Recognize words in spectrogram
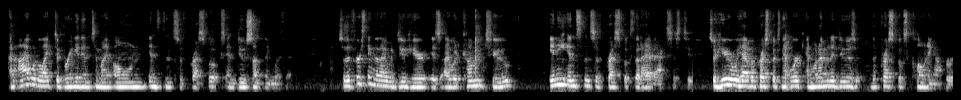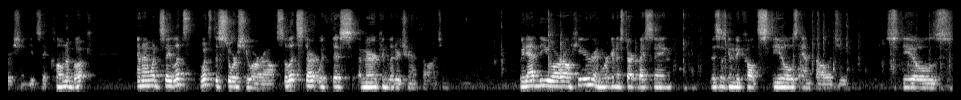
And I would like to bring it into my own instance of Pressbooks and do something with it. So the first thing that I would do here is I would come to any instance of Pressbooks that I have access to. So here we have a Pressbooks network, and what I'm going to do is the Pressbooks cloning operation. You'd say clone a book, and I would say, let's what's the source URL? So let's start with this American Literature Anthology. We'd add the URL here, and we're going to start by saying this is going to be called Steel's Anthology. Steel's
